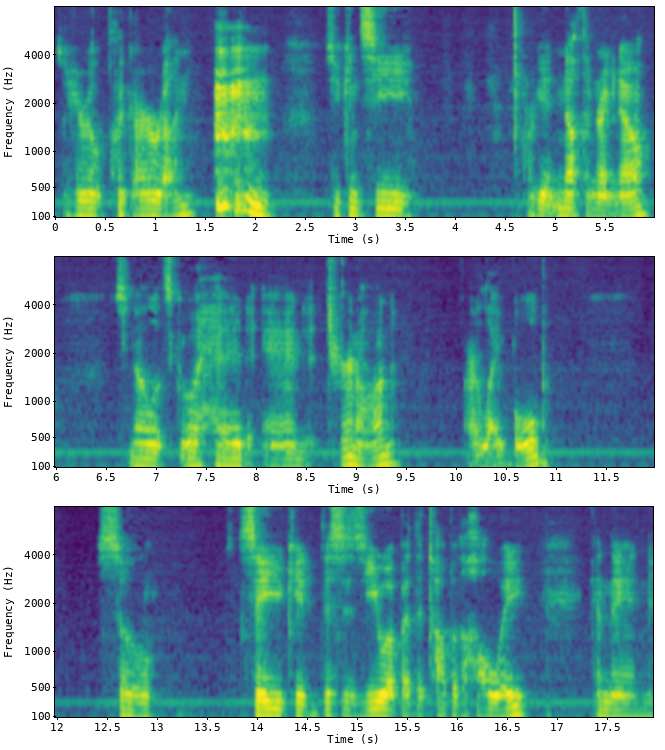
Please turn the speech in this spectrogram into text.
So here we'll click our run. so you can see we're getting nothing right now. So now let's go ahead and turn on our light bulb. So say you could, this is you up at the top of the hallway and then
